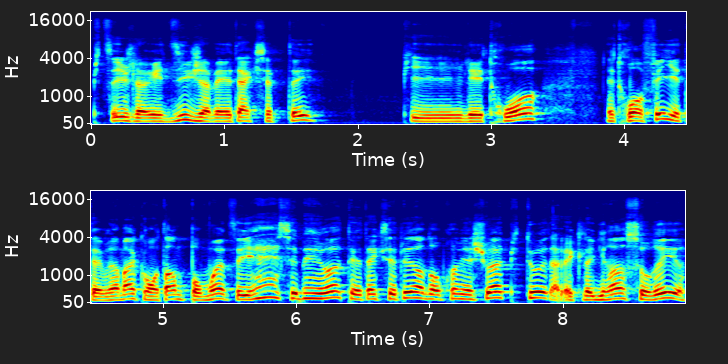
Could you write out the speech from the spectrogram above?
Puis tu sais, je leur ai dit que j'avais été accepté. Puis les trois, les trois filles étaient vraiment contentes pour moi. Tu sais, hey, c'est bien hot, t'es accepté dans ton premier choix, puis tout, avec le grand sourire.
